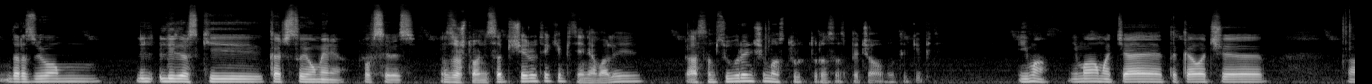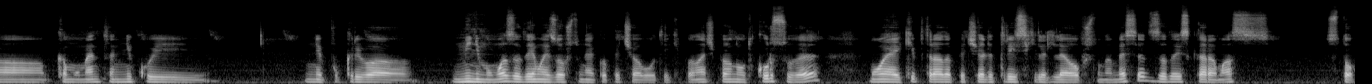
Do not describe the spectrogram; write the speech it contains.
да развивам лидерски качества и умения в себе си. Защо не са печели от екипите? Няма ли? Аз съм сигурен, че има структура с печалба от екипите. Има. Има, ама тя е такава, че а, към момента никой не покрива минимума, за да има изобщо някаква печалба от екипа. Значи, първо от курсове, моя екип трябва да печели 30 000 лева общо на месец, за да изкарам аз 100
